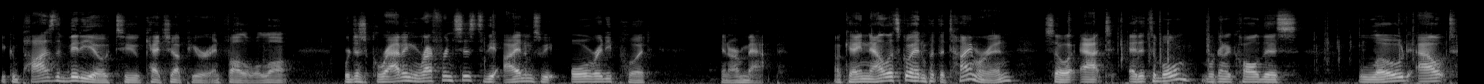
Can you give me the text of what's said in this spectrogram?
You can pause the video to catch up here and follow along. We're just grabbing references to the items we already put in our map. Okay, now let's go ahead and put the timer in. So at editable, we're gonna call this load out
